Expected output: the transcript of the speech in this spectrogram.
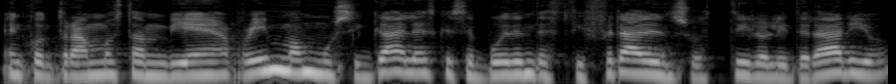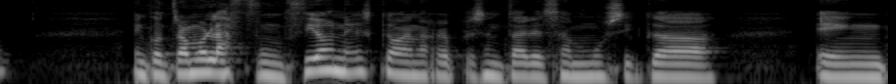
encontramos también ritmos musicales que se pueden descifrar en su estilo literario, encontramos las funciones que van a representar esa música en,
